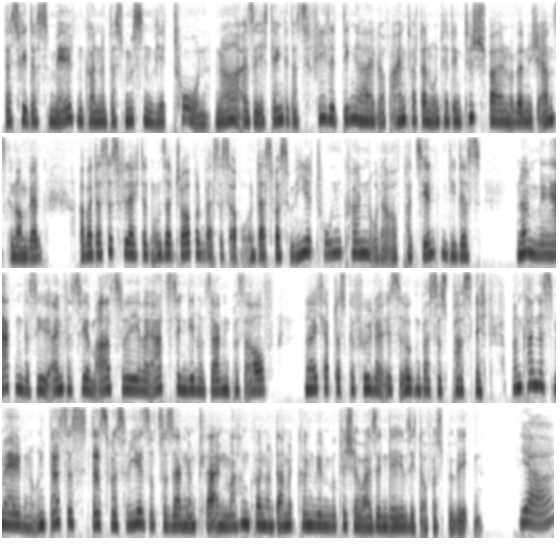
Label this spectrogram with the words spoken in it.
dass wir das melden können und das müssen wir tun. Ne? Also ich denke, dass viele Dinge halt auch einfach dann unter den Tisch fallen oder nicht ernst genommen werden. Aber das ist vielleicht dann unser Job und das ist auch und das, was wir tun können oder auch Patienten, die das ne, merken, dass sie einfach zu ihrem Arzt oder ihrer Ärztin gehen und sagen, pass auf, ne, ich habe das Gefühl, da ist irgendwas, das passt nicht. Man kann es melden und das ist das, was wir sozusagen im Kleinen machen können und damit können wir möglicherweise in der Hinsicht auch was bewegen. Ja,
